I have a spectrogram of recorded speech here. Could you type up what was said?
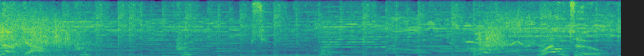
Knockout! Round two!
